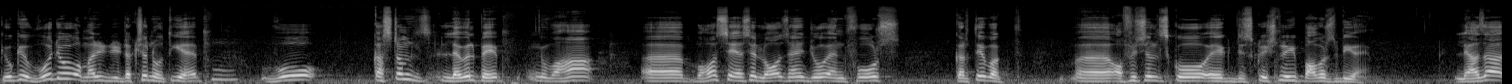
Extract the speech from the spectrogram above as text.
کیونکہ وہ جو ہماری ڈیڈکشن ہوتی ہے وہ کسٹمز لیول پہ وہاں بہت سے ایسے لاز ہیں جو انفورس کرتے وقت آفیشلس کو ایک ڈسکریشنری پاورز بھی ہیں۔ لہٰذا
